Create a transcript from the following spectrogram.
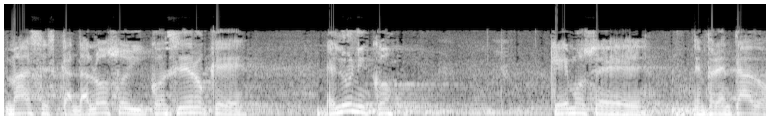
más escandaloso y considero que el único que hemos eh, enfrentado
